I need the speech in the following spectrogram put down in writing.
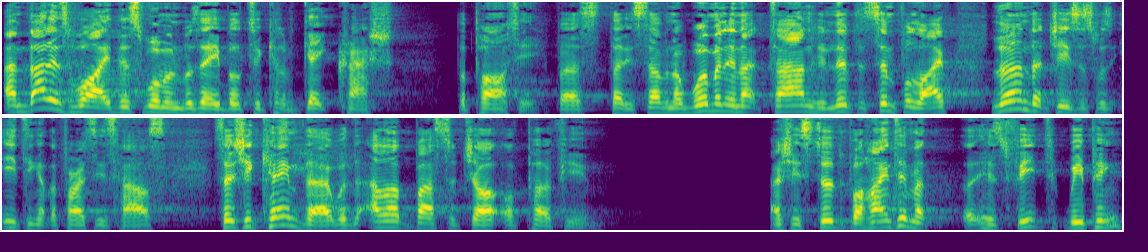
And that is why this woman was able to kind of gate crash the party. Verse 37, a woman in that town who lived a sinful life learned that Jesus was eating at the Pharisee's house. So she came there with an alabaster jar of perfume. As she stood behind him at his feet, weeping,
